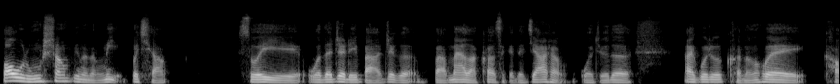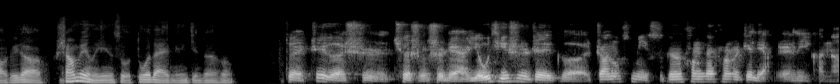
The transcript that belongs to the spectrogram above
包容伤病的能力不强，所以我在这里把这个把 m a l a c o s 给他加上。我觉得爱国者可能会考虑到伤病的因素，多带一名近端锋。对，这个是确实是这样，尤其是这个 John Smith 跟 Hunter Henry 这两个人里，可能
